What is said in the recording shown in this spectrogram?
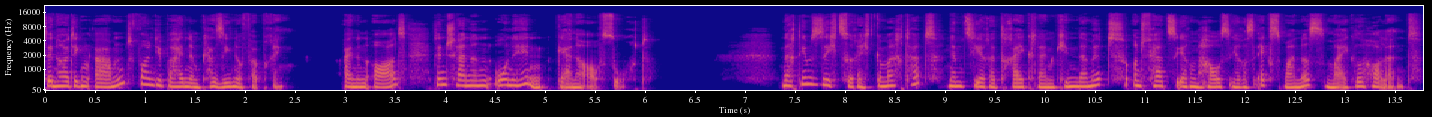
Den heutigen Abend wollen die beiden im Casino verbringen. Einen Ort, den Shannon ohnehin gerne aufsucht. Nachdem sie sich zurechtgemacht hat, nimmt sie ihre drei kleinen Kinder mit und fährt zu ihrem Haus ihres Ex-Mannes Michael Holland.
